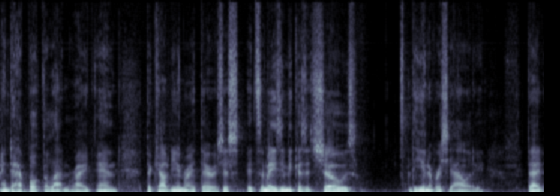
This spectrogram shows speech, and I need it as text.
And to have both the Latin rite and the Chaldean rite there is just, it's amazing because it shows the universality that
